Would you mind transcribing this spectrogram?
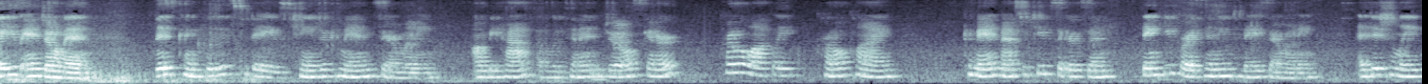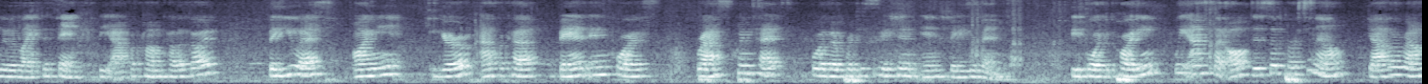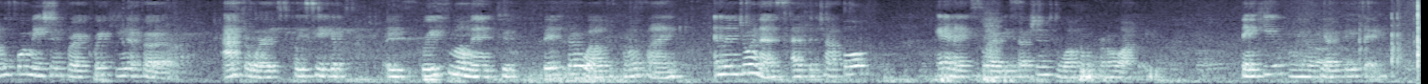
Ladies and gentlemen, this concludes today's change of command ceremony. On behalf of Lieutenant General Skinner, Colonel Lockley, Colonel Klein, Command Master Chief Sigurdsson, thank you for attending today's ceremony. Additionally, we would like to thank the AFRICOM Color Guard, the U.S. Army Europe Africa Band and Chorus Brass Quintet for their participation in today's event. Before departing, we ask that all DISA personnel gather around the formation for a quick unit photo. Afterwards, please take a, a brief moment to bid farewell to Colonel Klein and then join us at the chapel annex for a reception to welcome Colonel Lockley. Thank you, and we hope you have a great day.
